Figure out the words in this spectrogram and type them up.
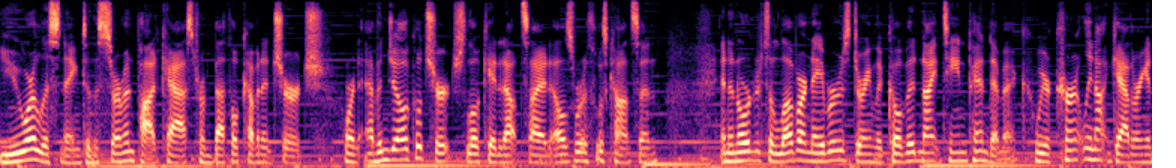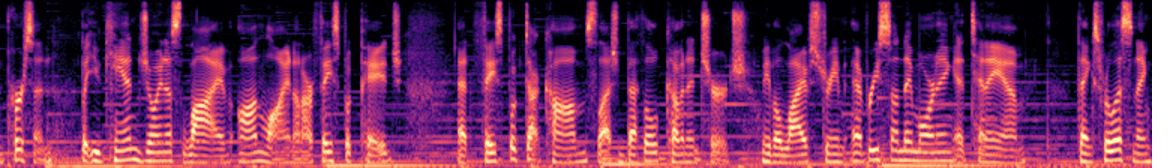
You are listening to the Sermon Podcast from Bethel Covenant Church. We're an evangelical church located outside Ellsworth, Wisconsin. And in order to love our neighbors during the COVID 19 pandemic, we are currently not gathering in person, but you can join us live online on our Facebook page at facebook.com slash Bethel Covenant Church. We have a live stream every Sunday morning at 10 a.m. Thanks for listening.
